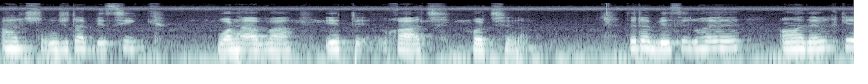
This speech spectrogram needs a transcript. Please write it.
আর যেটা বেসিক পড়া বা এতে কাজ হচ্ছে না। এটা বেসিক হয়ে আমাদেরকে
